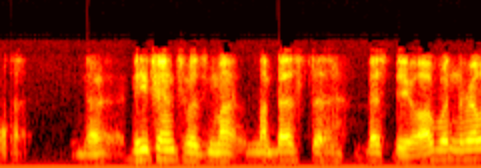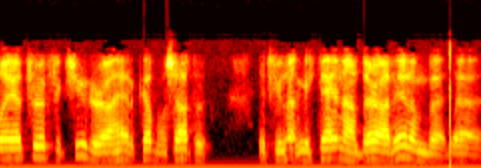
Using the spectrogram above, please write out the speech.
uh, the defense was my my best uh, best deal. I wasn't really a terrific shooter. I had a couple of shots that, if you let me stand out there, I'd hit them. But uh,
